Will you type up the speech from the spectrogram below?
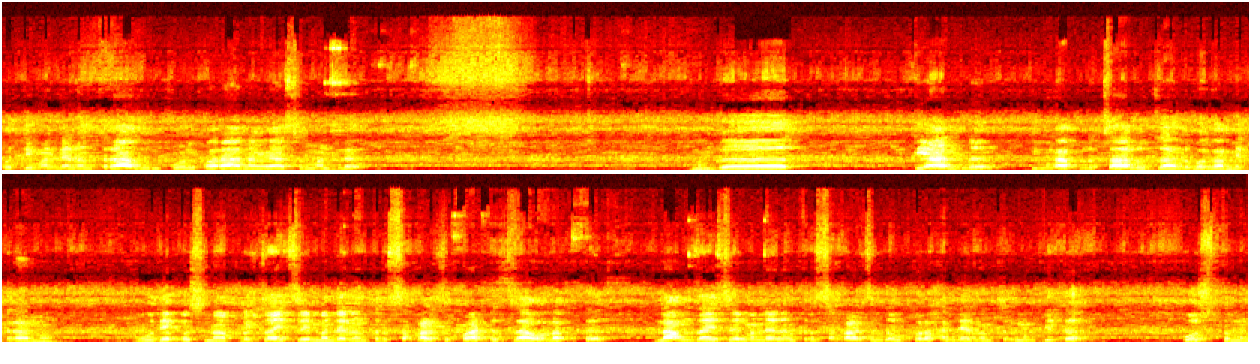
होती म्हणल्यानंतर अजून थोडीफार आणावे असं म्हटलं मग ते आणलं. की मग आपलं चालूच झालं बघा मित्रांनो. उद्यापासून आपलं जायचंय म्हणल्यानंतर सकाळचं पाठच जावं लागतं. लांब जायचंय म्हणल्यानंतर सकाळचं लवकर हल्ल्यानंतर मग तिथं पोचतं. मग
